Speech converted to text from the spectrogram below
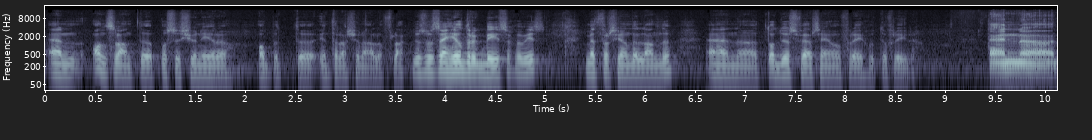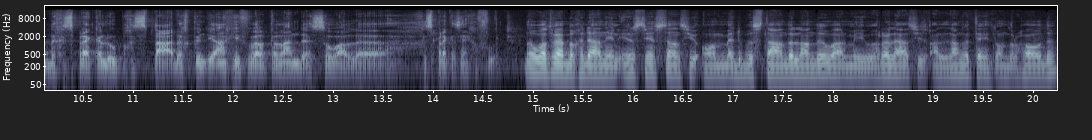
en ons land te positioneren op het uh, internationale vlak. Dus we zijn heel druk bezig geweest met verschillende landen en uh, tot dusver zijn we vrij goed tevreden. En uh, de gesprekken lopen gestadig. Kunt u aangeven welke landen zoal gesprekken zijn gevoerd? Nou, wat we hebben gedaan in eerste instantie om met de bestaande landen waarmee we relaties al lange tijd onderhouden,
